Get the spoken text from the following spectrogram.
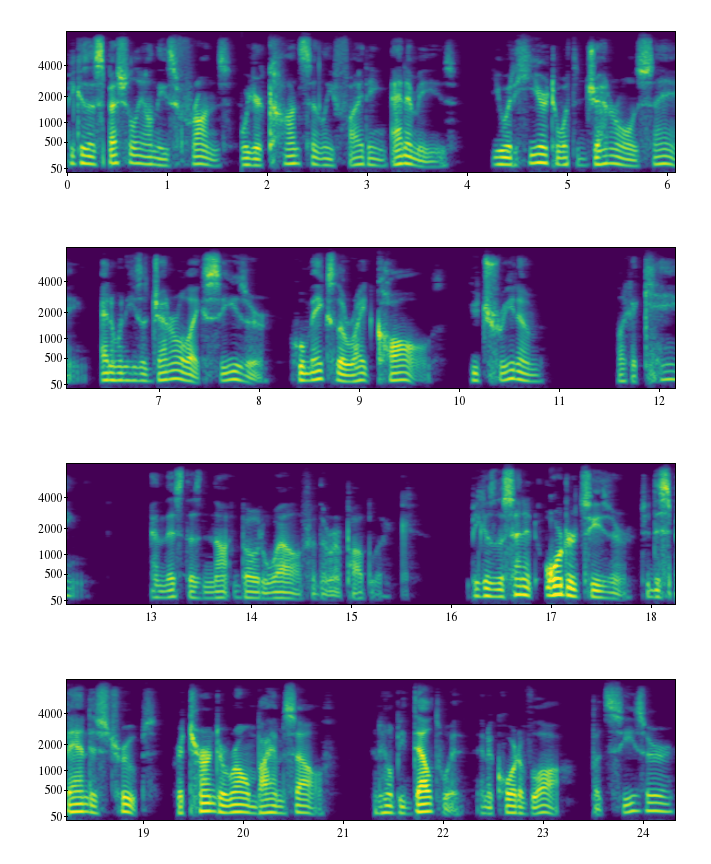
because especially on these fronts where you're constantly fighting enemies, you adhere to what the general is saying. And when he's a general like Caesar, who makes the right calls, you treat him like a king and this does not bode well for the Republic. Because the Senate ordered Caesar to disband his troops, return to Rome by himself, and he'll be dealt with in a court of law. But Caesar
